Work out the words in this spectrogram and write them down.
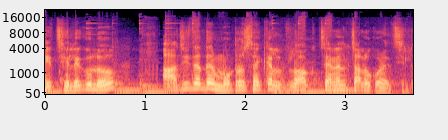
এই ছেলেগুলো আজই তাদের মোটরসাইকেল ব্লগ চ্যানেল চালু করেছিল।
